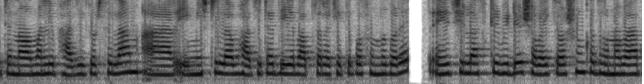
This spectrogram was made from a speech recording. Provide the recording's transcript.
এটা নর্মালি ভাজি করছিলাম। আর এই মিষ্টি লাউ ভাজিটা দিয়ে বাচ্চারা খেতে পছন্দ করে। এই ছিল আজকের ভিডিও সবাইকে অসংখ্য ধন্যবাদ।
